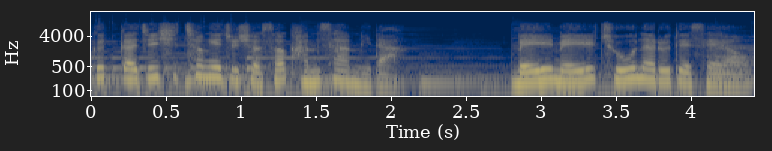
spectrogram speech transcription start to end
끝까지 시청해 주셔서 감사합니다. 매일매일 좋은 하루 되세요.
